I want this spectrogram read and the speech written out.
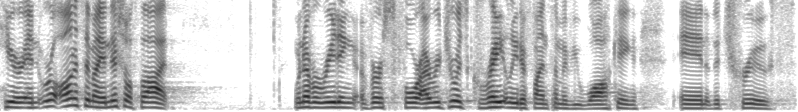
here. And honestly, my initial thought whenever reading verse 4, I rejoice greatly to find some of you walking in the truth.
